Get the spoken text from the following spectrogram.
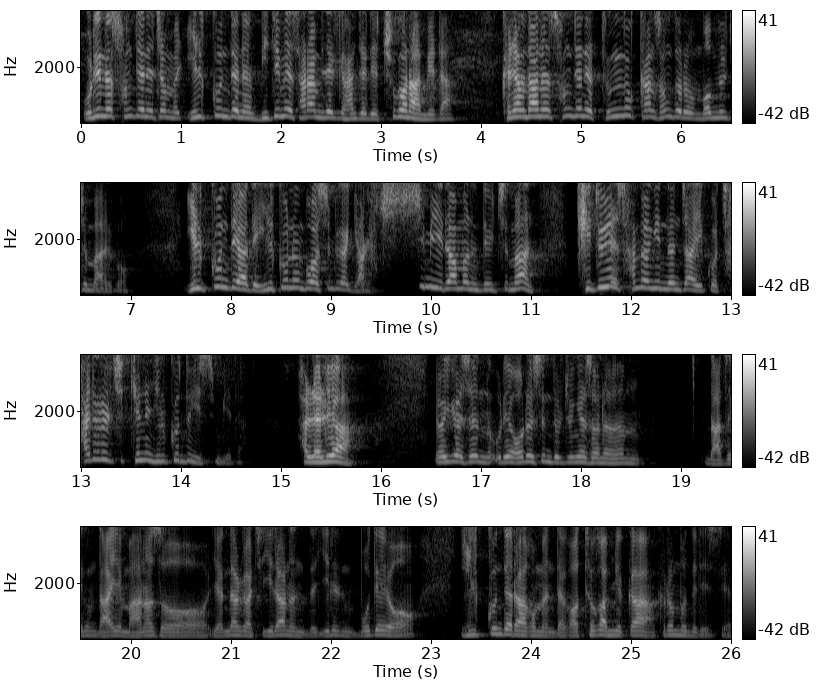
우리는 성전에 정말 일꾼되는 믿음의 사람이 되길 간절히 축원합니다. 그냥 나는 성전에 등록한 성도로 머물지 말고 일꾼 돼야 돼. 일꾼은 무엇입니까? 열심히 일하면 돼 있지만 기도의 사명 있는 자 있고 자리를 지키는 일꾼도 있습니다. 할렐루야. 여기 계신 우리 어르신들 중에서는 나 지금 나이 많아서 옛날같이 일하는데 일 못해요. 일꾼대라고 하면 내가 어떡합니까? 그런 분들이 있어요.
